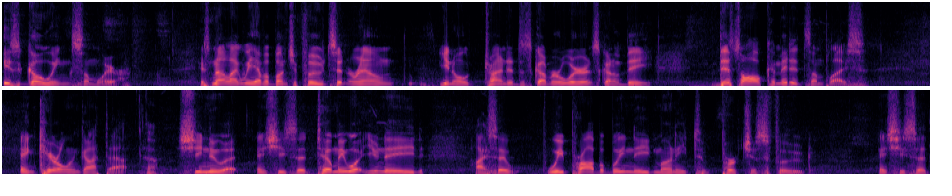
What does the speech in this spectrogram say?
is going somewhere. It's not like we have a bunch of food sitting around, you know, trying to discover where it's going to be. This all committed someplace. And Carolyn got that. Yeah. She knew it. And she said, Tell me what you need. I said, We probably need money to purchase food. And she said,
